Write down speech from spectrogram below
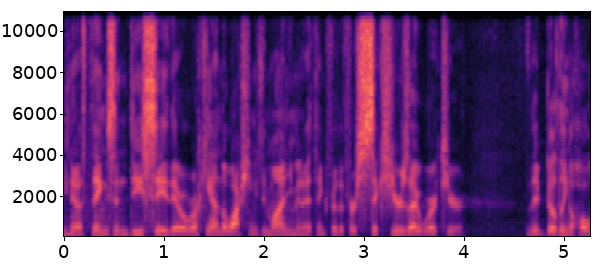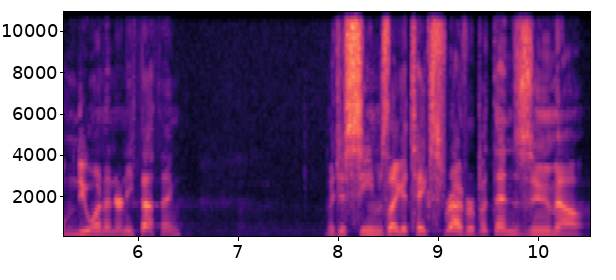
you know, things in D.C. They were working on the Washington Monument, I think, for the first six years I worked here. Were they building a whole new one underneath that thing? It just seems like it takes forever, but then zoom out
